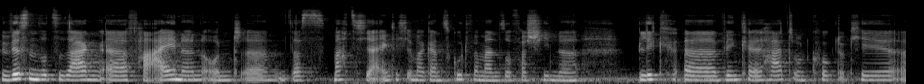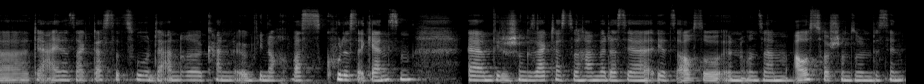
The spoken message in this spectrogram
Wissen sozusagen äh, vereinen und ähm, das macht sich ja eigentlich immer ganz gut, wenn man so verschiedene Blickwinkel äh, hat und guckt, okay, äh, der eine sagt das dazu und der andere kann irgendwie noch was Cooles ergänzen. Ähm, wie du schon gesagt hast, so haben wir das ja jetzt auch so in unserem Austausch schon so ein bisschen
